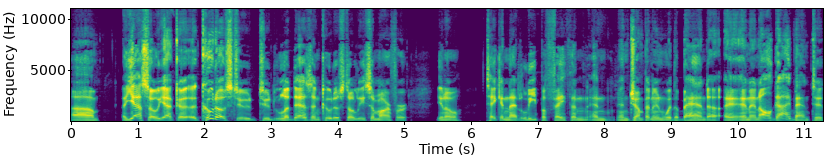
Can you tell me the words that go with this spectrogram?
Um yeah, so yeah, uh, kudos to to Ladez and kudos to Lisa Mar for, you know, taking that leap of faith and and and jumping in with a band uh, and an all guy band to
